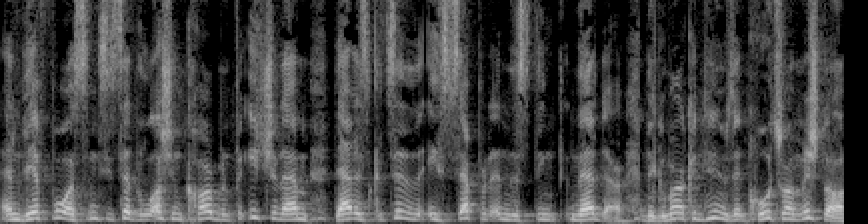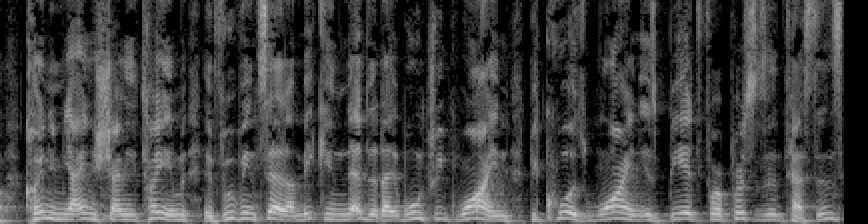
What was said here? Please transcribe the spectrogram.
and therefore, since he said the lashon carbon for each of them, that is considered a separate and distinct neder. The Gemara continues and quotes from Mishnah, "Koinim yain shani toyim." If Ruvain said, "I'm making neder that I won't drink wine because wine is bad for a person's intestines,"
